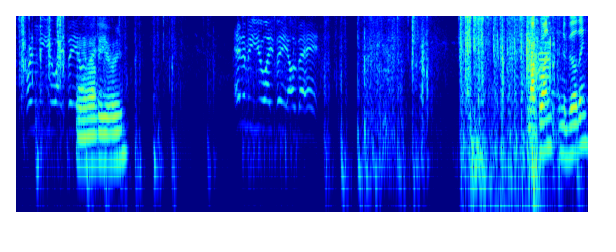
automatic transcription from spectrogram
Friendly UAV Hang on, how you read? Enemy UAV overhead. Knock one in the building.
